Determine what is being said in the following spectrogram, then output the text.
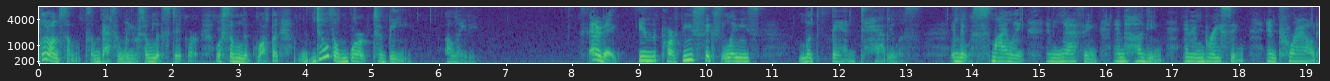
put on some some Vaseline or some lipstick or or some lip gloss, but do the work to be a lady. Saturday in the park. These six ladies looked fantabulous. And they were smiling and laughing and hugging and embracing and proud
